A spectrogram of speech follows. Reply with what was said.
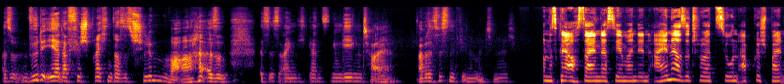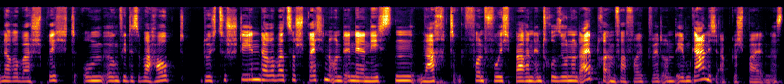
Also würde eher dafür sprechen, dass es schlimm war. Also es ist eigentlich ganz im Gegenteil. Aber das wissen viele Menschen nicht. Und es kann auch sein, dass jemand in einer Situation abgespalten darüber spricht, um irgendwie das überhaupt durchzustehen, darüber zu sprechen und in der nächsten Nacht von furchtbaren Intrusionen und Albträumen verfolgt wird und eben gar nicht abgespalten ist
